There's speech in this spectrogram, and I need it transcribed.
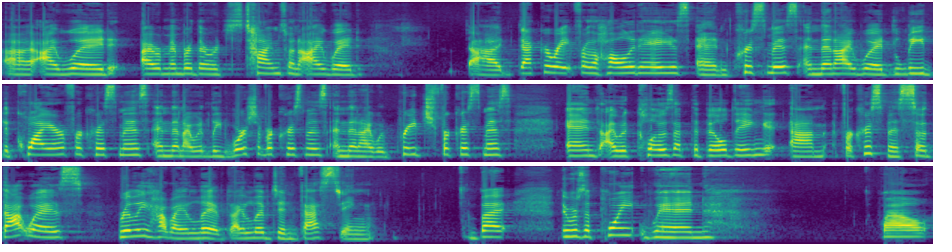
Uh, I would, I remember there were times when I would uh, decorate for the holidays and Christmas, and then I would lead the choir for Christmas, and then I would lead worship for Christmas, and then I would preach for Christmas, and I would close up the building um, for Christmas. So that was really how I lived. I lived investing but there was a point when, well,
